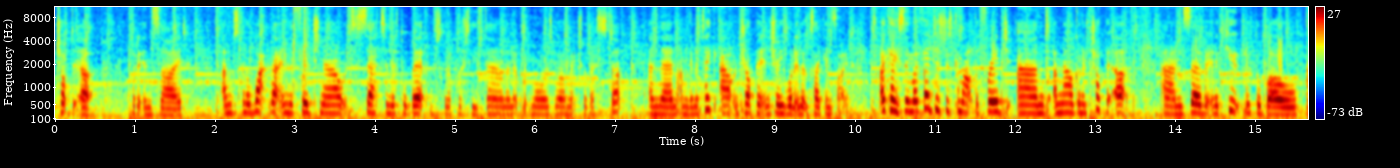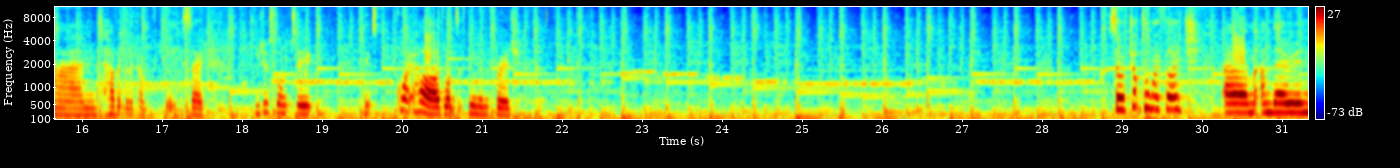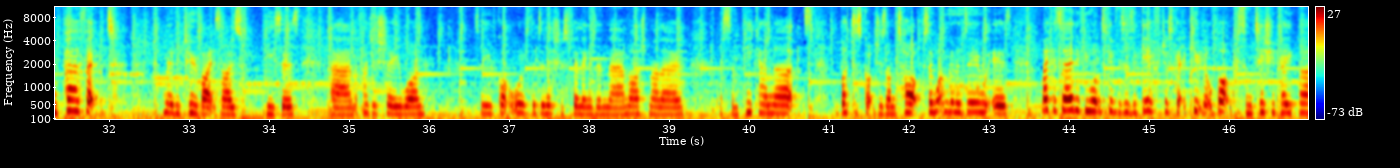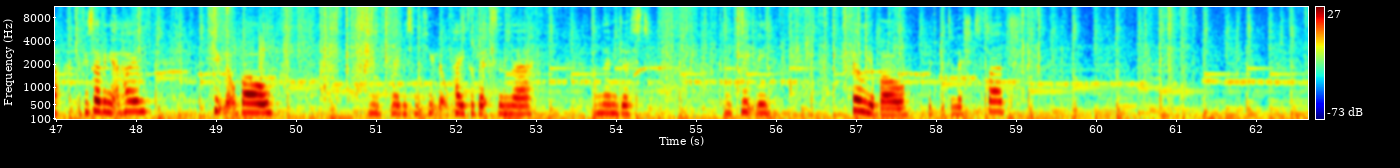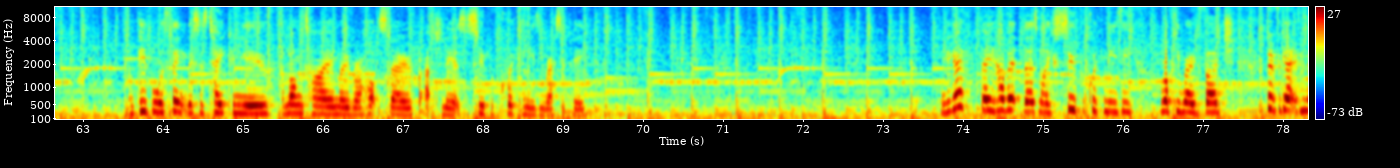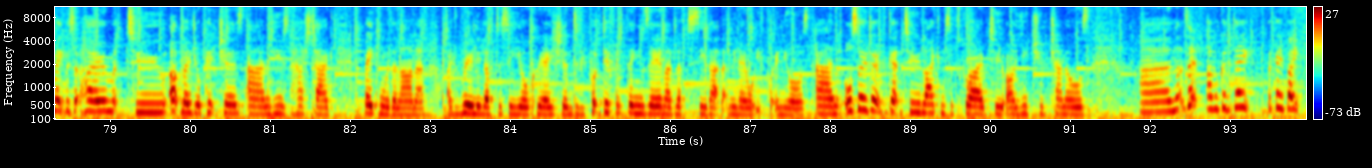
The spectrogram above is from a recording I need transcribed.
Chopped it up, put it inside. I'm just going to whack that in the fridge now to set a little bit. I'm just going to push these down a little bit more as well, make sure they're stuck. And then I'm going to take it out and chop it and show you what it looks like inside. Okay, so my fudge has just come out of the fridge and I'm now going to chop it up and serve it in a cute little bowl and have it with a cup of tea. So you just want to, it's quite hard once it's been in the fridge. So I've chopped all my fudge um, and they're in perfect, maybe two bite-sized pieces. Um, if I just show you one. So you've got all of the delicious fillings in there, marshmallow, there's some pecan nuts, butterscotch is on top. So what I'm going to do is, like I said, if you want to give this as a gift, just get a cute little box, some tissue paper. If you're serving it at home, cute little bowl, maybe some cute little paper bits in there, and then just completely fill your bowl with the delicious fudge. And people will think this has taken you a long time over a hot stove, but actually it's a super quick and easy recipe. There you go, there you have it. There's my super quick and easy Rocky Road fudge. Don't forget if you make this at home to upload your pictures and use the hashtag baking with Alana. I'd really love to see your creations. If you put different things in, I'd love to see that. Let me know what you've put in yours. And also don't forget to like and subscribe to our YouTube channels. And that's it. Have a good day. Okay, bye.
